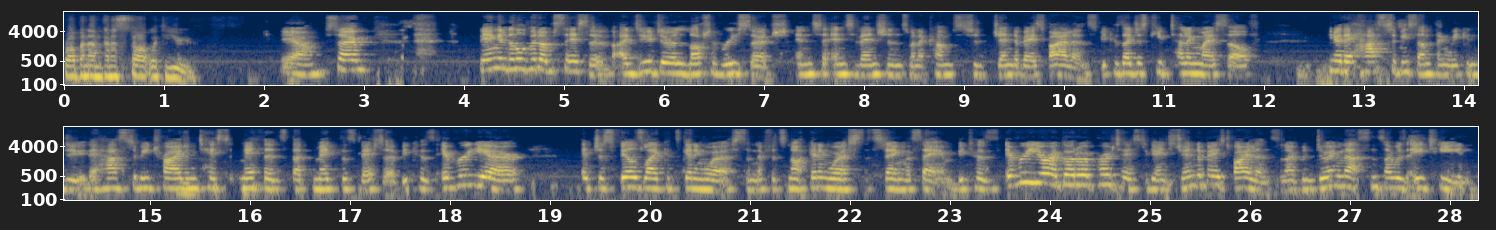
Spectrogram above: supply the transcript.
Robin, I'm going to start with you. Yeah. So being a little bit obsessive, I do do a lot of research into interventions when it comes to gender based violence because I just keep telling myself, you know, there has to be something we can do. There has to be tried and tested methods that make this better because every year it just feels like it's getting worse. And if it's not getting worse, it's staying the same because every year I go to a protest against gender based violence and I've been doing that since I was 18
